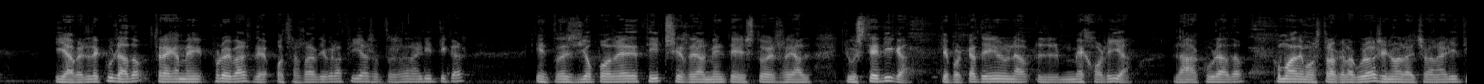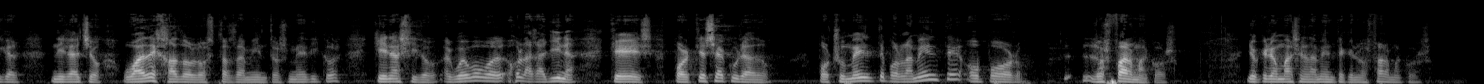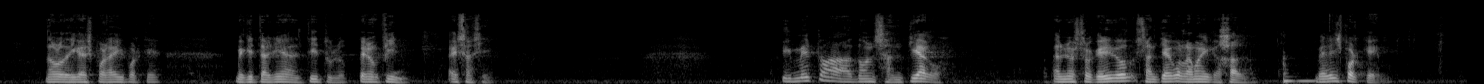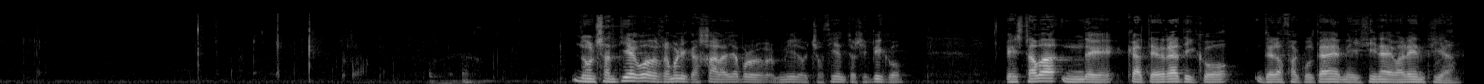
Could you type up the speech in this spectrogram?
y haberle curado, tráigame pruebas de otras radiografías, otras analíticas, y entonces yo podré decir si realmente esto es real. Que usted diga que porque ha tenido una mejoría la ha curado, ¿cómo ha demostrado que la ha curado si no le ha hecho analíticas ni le ha hecho o ha dejado los tratamientos médicos? ¿Quién ha sido? ¿El huevo o la gallina? ¿Qué es? ¿Por qué se ha curado? ¿Por su mente, por la mente o por los fármacos? Yo creo más en la mente que en los fármacos. No lo digáis por ahí porque me quitaría el título. Pero en fin, es así. Y meto a don Santiago, a nuestro querido Santiago Ramón y Cajal. Veréis por qué. Don Santiago Ramón y Cajal, allá por 1800 y pico, estaba de catedrático de la Facultad de Medicina de Valencia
